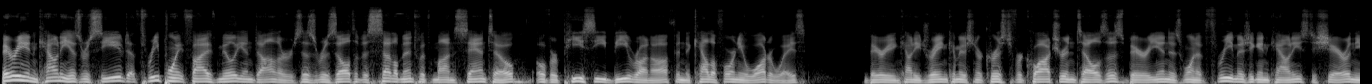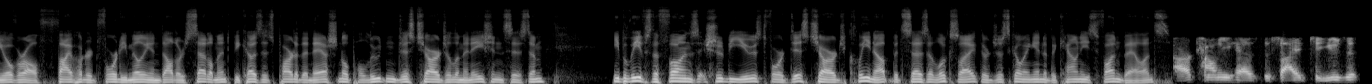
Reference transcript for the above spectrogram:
Berrien County has received $3.5 million as a result of a settlement with Monsanto over PCB runoff into California waterways. Berrien County Drain Commissioner Christopher Quattrin tells us Berrien is one of three Michigan counties to share in the overall $540 million settlement because it's part of the National Pollutant Discharge Elimination System. He believes the funds should be used for discharge cleanup, but says it looks like they're just going into the county's fund balance. Our county has decided to use it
